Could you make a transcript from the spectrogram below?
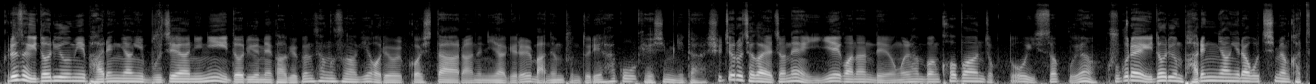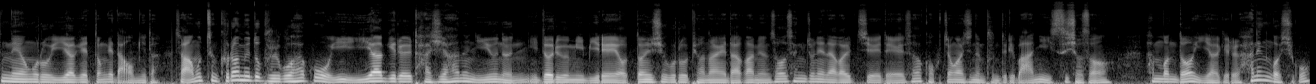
그래서 이더리움이 발행량이 무제한이니 이더리움의 가격은 상승하기 어려울 것이다 라는 이야기를 많은 분들이 하고 계십니다. 실제로 제가 예전에 이에 관한 내용을 한번 커버한 적도 있었고요. 구글에 이더리움 발행량이라고 치면 같은 내용으로 이야기했던 게 나옵니다. 자, 아무 튼 그럼에도 불구하고 이 이야기를 다시 하는 이유는 이더리움이 미래에 어떤 식으로 변화해 나가면서 생존해 나갈지에 대해서 걱정하시는 분들이 많이 있으셔서 한 번 더 이야기를 하는 것이고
